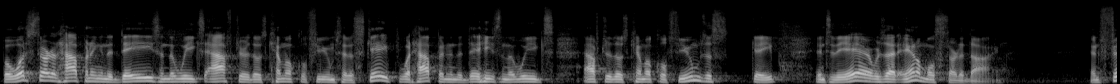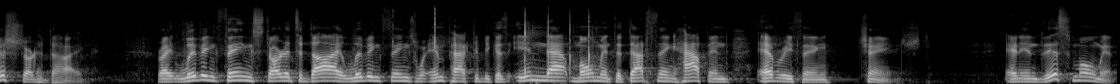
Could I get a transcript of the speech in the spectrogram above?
But what started happening in the days and the weeks after those chemical fumes had escaped, what happened in the days and the weeks after those chemical fumes escaped into the air was that animals started dying and fish started dying. Right? Living things started to die, living things were impacted because in that moment that that thing happened, everything changed. And in this moment,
